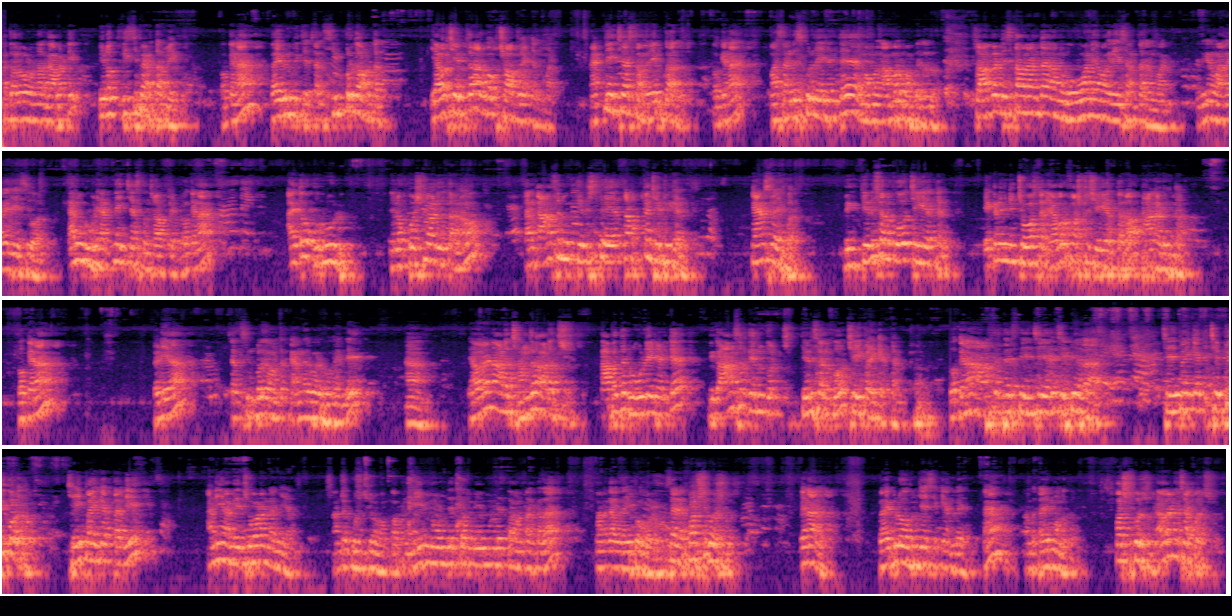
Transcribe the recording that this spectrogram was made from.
పెద్దలు కూడా ఉన్నారు కాబట్టి నేను ఒక పెడతాను మీకు. ఓకేనా? బైబిల్ మీకు చాలా సింపుల్గా ఉంటుంది. ఎవరు చెప్తారో అది ఒక చాక్లెట్ అనమాట వెంటనే ఇచ్చేస్తాం రేపు కాదు. ఓకేనా? మా సండే స్కూల్లో ఏంటంటే మమ్మల్ని నమ్మరు మా పిల్లలు. చాక్లెట్ ఇస్తామంటే నువ్వు అని మాకు చేసి అంటారు అనమాట ఎందుకంటే మా చేసేవారు కానీ ఇప్పుడు వెంటనే ఇచ్చేస్తాం చాక్లెట్ ఓకేనా? అయితే ఒక రూల్ నేను ఒక క్వశ్చన్ అడుగుతాను. దానికి ఆన్సర్ మీకు తెలిస్తే తప్పని చెప్పగలను క్యాన్సిల్ అయిపోతుంది మీకు తెలుసు అనుకో చేయొద్దండి. ఇక్కడ నుంచి నేను చూస్తాను ఎవరు ఫస్ట్ చేయొస్తారో అని అడుగుతాను. ఓకేనా? రెడీయా? చాలా సింపుల్గా ఉంటుంది కంగారు పడిపోకండి. ఎవరైనా ఆడొచ్చు అందరూ ఆడొచ్చు. కాకపోతే రూల్ ఏంటంటే మీకు ఆన్సర్ తెలుసు తెలుసు అనుకో చేయి పైకి ఓకేనా? ఆన్సర్ తెలిస్తే ఏం చేయాలి? చెప్పేదా? చేయి పైకి ఎత్తి చెప్పకూడదు. చేయి పైకి ఎత్తాలి అని మీరు చూడండి అని అంటే కొంచెం మేము ఉండేస్తాం మేము ఉండేస్తాం అంటాం కదా మనకు అది అయిపోకూడదు. సరే ఫస్ట్ క్వశ్చన్ వినాలి. బైబిల్ ఓపెన్ చేసి లేదు. అంత టైం ఉండదు. First question. ఎవరైనా చెప్పచ్చు.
